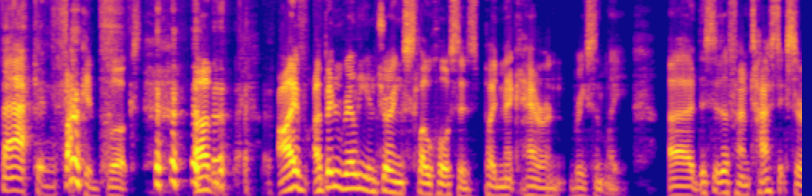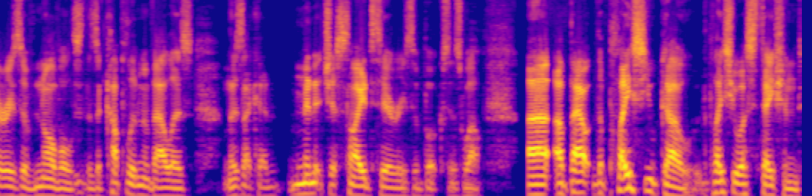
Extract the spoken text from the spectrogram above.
Fucking. Fucking books. Um, I've I've been really enjoying Slow Horses by Mick Herron recently. Uh, this is a fantastic series of novels. There's a couple of novellas, and there's like a miniature side series of books as well uh, about the place you go, the place you are stationed,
